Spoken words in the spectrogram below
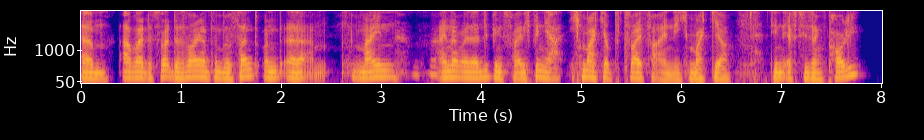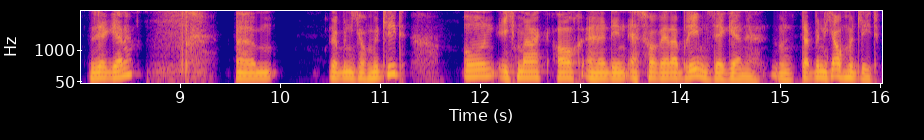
Ähm, aber das war, das war ganz interessant und äh, mein, einer meiner Lieblingsvereine, ich bin ja, ich mag ja zwei Vereine. Ich mag ja den FC St. Pauli sehr gerne. Ähm, da bin ich auch Mitglied. Und ich mag auch äh, den SV Werder Bremen sehr gerne. Und da bin ich auch Mitglied.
